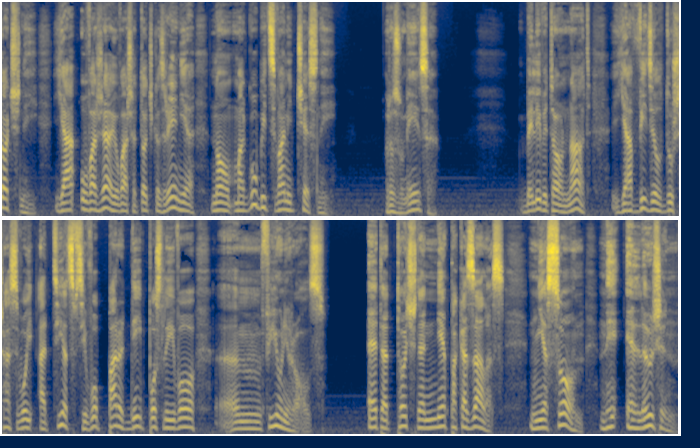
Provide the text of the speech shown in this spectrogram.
Точный. Я уважаю вашу точку зрения, но могу быть с вами честный. Разумеется. Believe it or not, я видел душа свой отец всего пару дней после его эм, funerals. Это точно не показалось. Не сон, не illusion.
